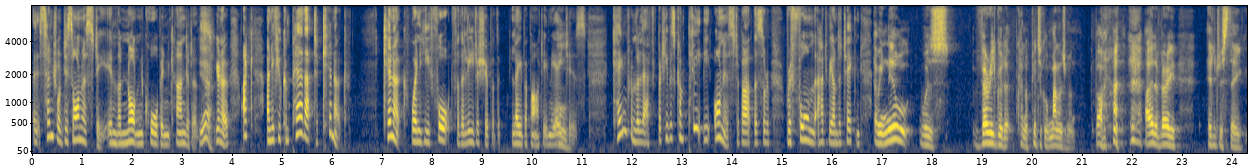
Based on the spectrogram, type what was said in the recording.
a central dishonesty in the non-Corbyn candidates. Yeah. You know, I and if you compare that to Kinnock, Kinnock, when he fought for the leadership of the Labour Party in the Mm. 80s, came from the left, but he was completely honest about the sort of reform that had to be undertaken. I mean, Neil was very good at kind of political management, but I had, I had a very interesting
